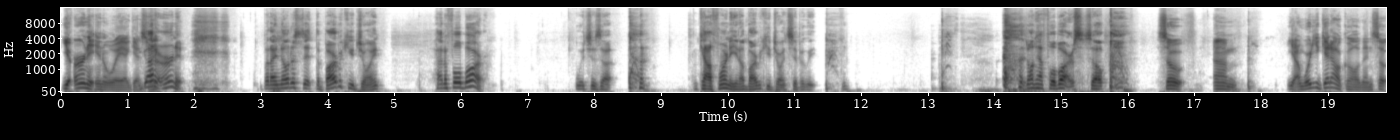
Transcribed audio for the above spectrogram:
you earn it in a way, I guess. You got to right? earn it. but I noticed that the barbecue joint had a full bar, which is a in California. You know, barbecue joints typically don't have full bars. So So, um, yeah. Where do you get alcohol then? So,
